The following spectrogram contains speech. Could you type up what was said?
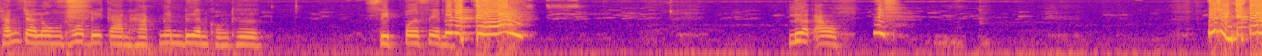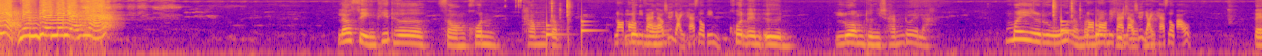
ฉันจะลงโทษด้วยการหักเงินเดือนของเธอสิบเปอร์เซ็น ผู้จัดการ เลือกเอา นี่ถึงจะต้องหักเงินเดือนแล้วเหรอคะ แล้วสิ่งที่เธอสองคนทำกับรอพอมีแฟนแล้วชื่อใหญ่แคสโซอินคนอื่นๆ รวมถึงฉันด้วยล่ะ ไม่รู้นะรมันอพอไม่มีแฟผิดนหรแล้วอกชื่อใหญ่นะ แคสโซเปาแต่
